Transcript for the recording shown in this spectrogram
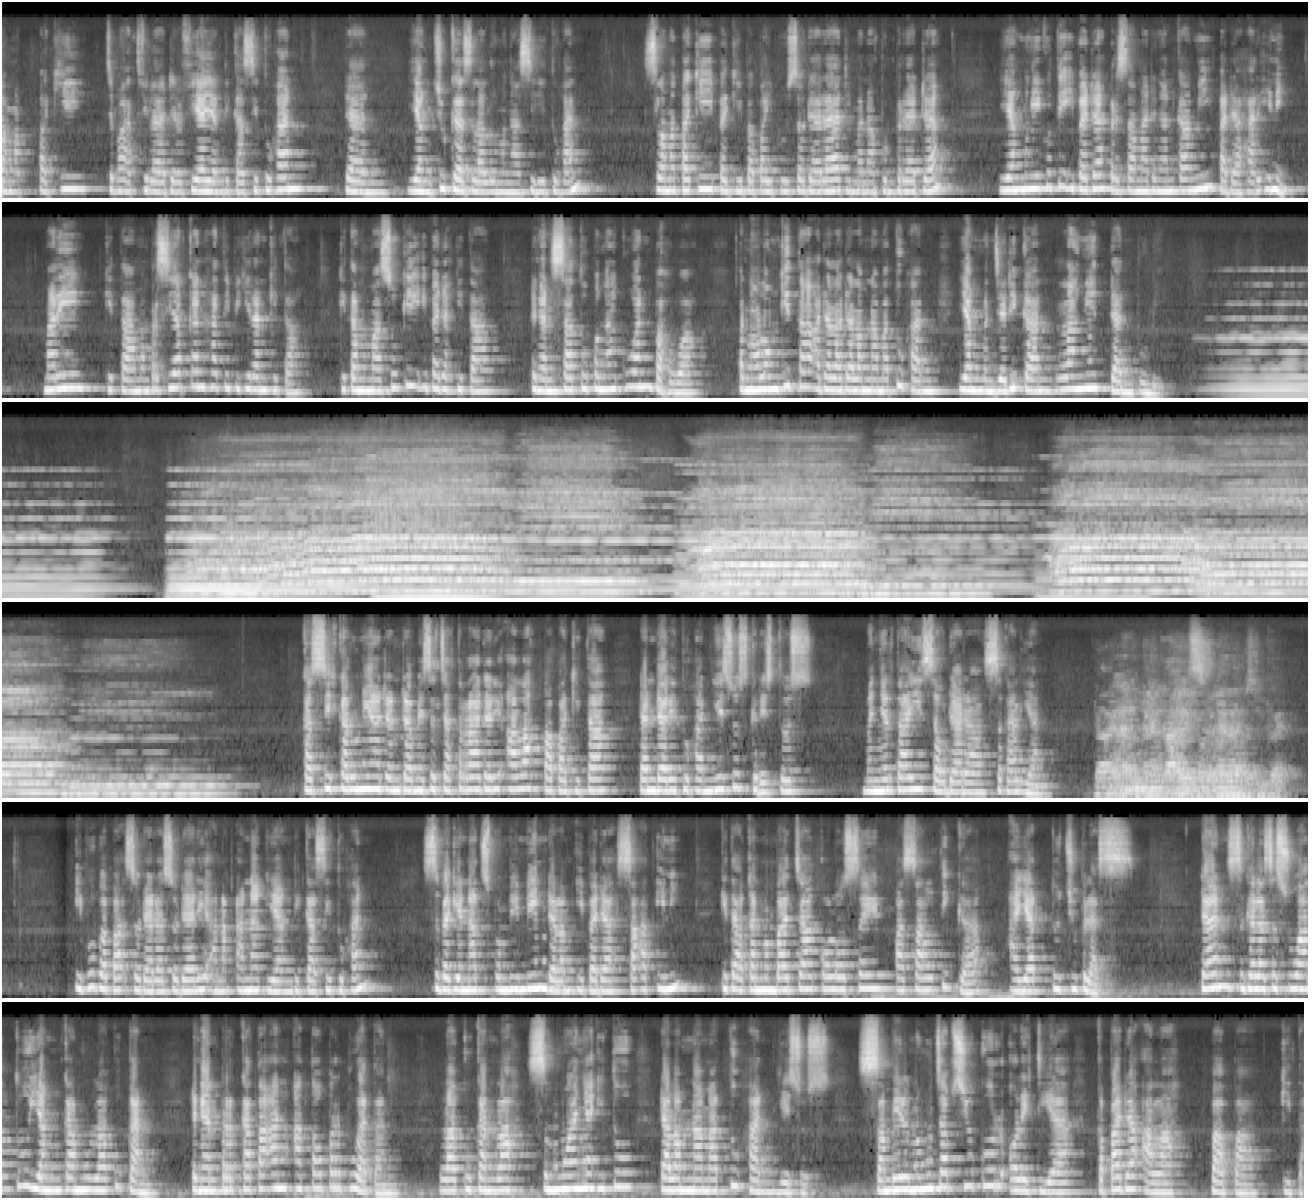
Selamat pagi jemaat Philadelphia yang dikasih Tuhan dan yang juga selalu mengasihi Tuhan. Selamat pagi bagi Bapak Ibu Saudara di mana pun berada yang mengikuti ibadah bersama dengan kami pada hari ini. Mari kita mempersiapkan hati pikiran kita. Kita memasuki ibadah kita dengan satu pengakuan bahwa Penolong kita adalah dalam nama Tuhan yang menjadikan langit dan bumi. kasih karunia dan damai sejahtera dari Allah Bapa kita dan dari Tuhan Yesus Kristus menyertai saudara sekalian. Dan menyertai saudara juga. Ibu, Bapak, Saudara-saudari, anak-anak yang dikasih Tuhan, sebagai nats pembimbing dalam ibadah saat ini, kita akan membaca Kolose pasal 3 ayat 17 dan segala sesuatu yang kamu lakukan dengan perkataan atau perbuatan, lakukanlah semuanya itu dalam nama Tuhan Yesus, sambil mengucap syukur oleh Dia kepada Allah Bapa kita.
